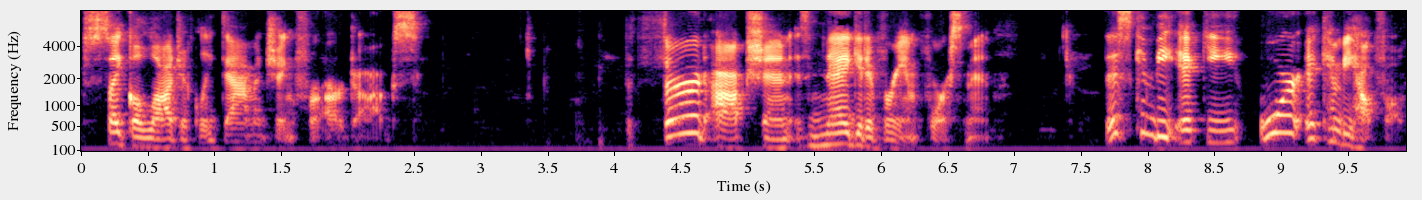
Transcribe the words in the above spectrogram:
psychologically damaging for our dogs. The third option is negative reinforcement. This can be icky or it can be helpful.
